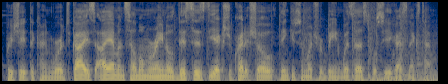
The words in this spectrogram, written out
Appreciate the kind words. Guys, I am Anselmo Moreno. This is the Extra Credit Show. Thank you so much for being with us. We'll see you guys next time.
